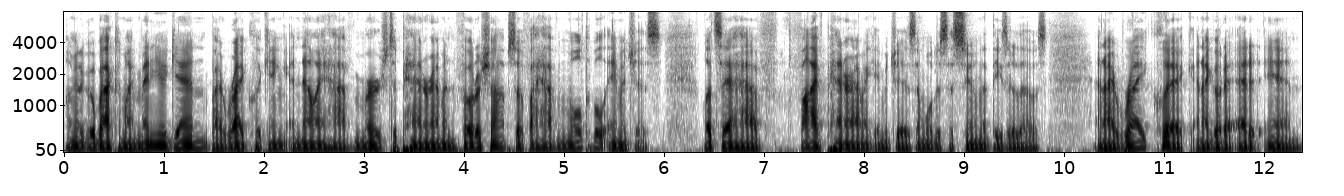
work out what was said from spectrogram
I'm going to go back to my menu again by right clicking, and now I have Merge to Panorama in Photoshop. So if I have multiple images, let's say I have five panoramic images, and we'll just assume that these are those, and I right click and I go to Edit In,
